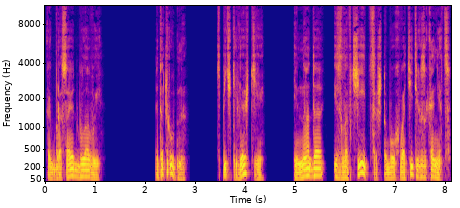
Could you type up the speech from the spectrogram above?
как бросают булавы. Это трудно. Спички легкие, и надо изловчиться, чтобы ухватить их за конец.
